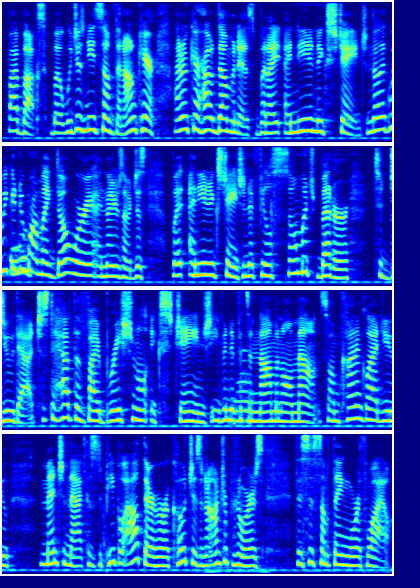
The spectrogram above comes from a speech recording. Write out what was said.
five bucks, but we just need something. I don't care. I don't care how dumb it is, but I, I need an exchange. And they're like, we can do more. I'm like, don't worry. I know you're something, just, but I need an exchange. And it feels so much better to do that, just to have the vibrational exchange, even if it's a nominal amount. So I'm kind of glad you mentioned that because the people out there who are coaches and entrepreneurs, this is something worthwhile.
